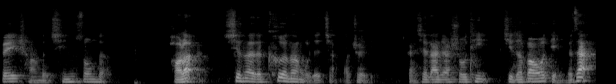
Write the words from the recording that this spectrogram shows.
非常的轻松的。好了，现在的课呢我就讲到这里，感谢大家收听，记得帮我点个赞。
